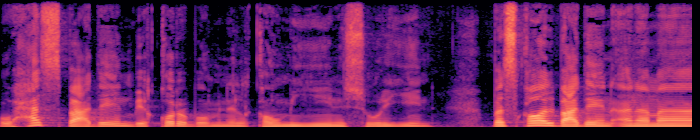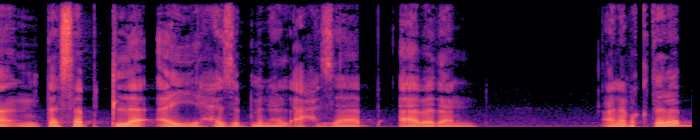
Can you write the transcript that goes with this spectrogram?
وحس بعدين بقربه من القوميين السوريين. بس قال بعدين أنا ما انتسبت لأي حزب من هالأحزاب أبدا. أنا بقترب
